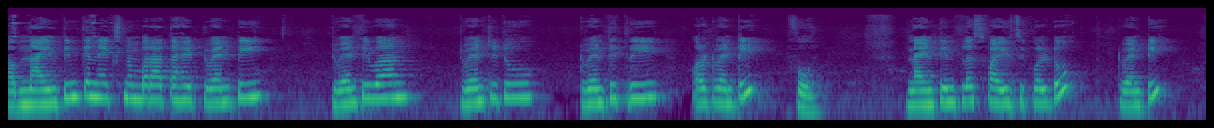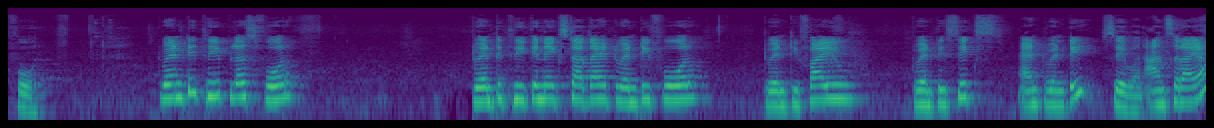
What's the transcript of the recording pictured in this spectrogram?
अब नाइनटीन के नेक्स्ट नंबर आता है twenty twenty one twenty two twenty three और twenty four nineteen plus five is equal to twenty four twenty three plus four twenty three के नेक्स्ट आता है twenty four twenty five twenty six and twenty seven answer आया?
